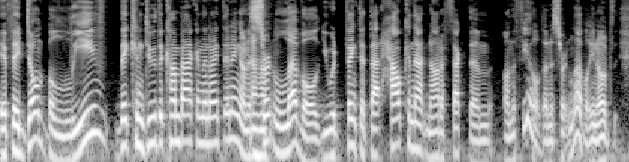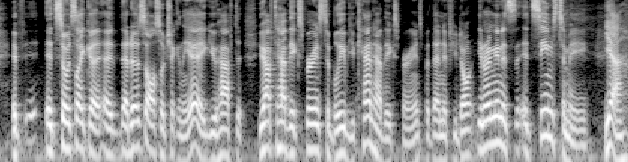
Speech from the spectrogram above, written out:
If they don't believe they can do the comeback in the ninth inning on a uh-huh. certain level, you would think that that how can that not affect them on the field on a certain level? You know, if, if it's so it's like a, a that is also chicken the egg. You have to you have to have the experience to believe you can have the experience, but then if you don't, you know what I mean? It's it seems to me yeah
